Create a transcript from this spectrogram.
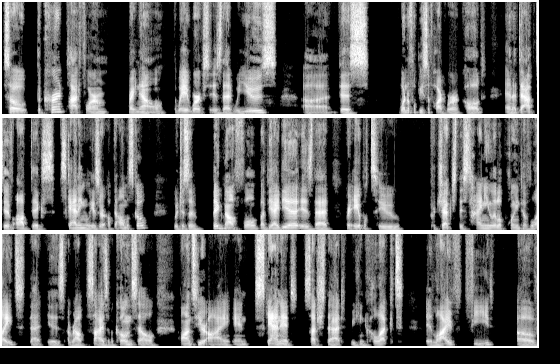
So, the current platform right now, the way it works is that we use uh, this wonderful piece of hardware called an adaptive optics scanning laser ophthalmoscope, which is a big mouthful, but the idea is that we're able to project this tiny little point of light that is about the size of a cone cell onto your eye and scan it such that we can collect a live feed of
